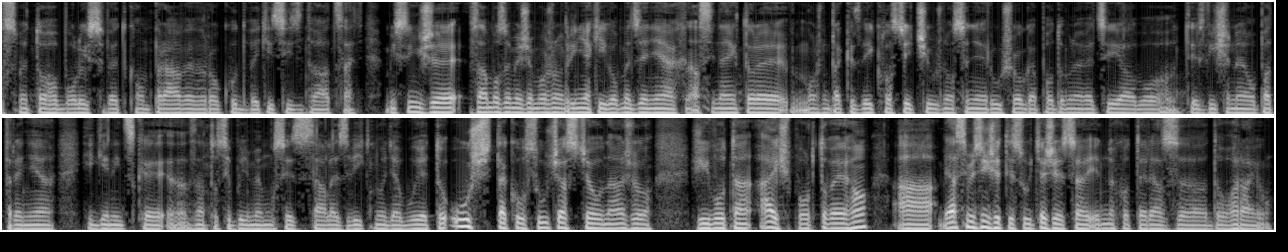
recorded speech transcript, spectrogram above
sme toho boli svetkom práve v roku 2020. Myslím, že samozrejme, že možno pri nejakých obmedzeniach asi na niektoré možno také zvyklosti, či už nosenie rúšok a podobné veci, alebo tie zvýšené opatrenia hygienické, na to si budeme musieť stále zvyknúť a bude to už takou súčasťou nášho života aj športového. A ja si myslím, že tie súťaže sa jednoducho teraz e, dohrajú.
